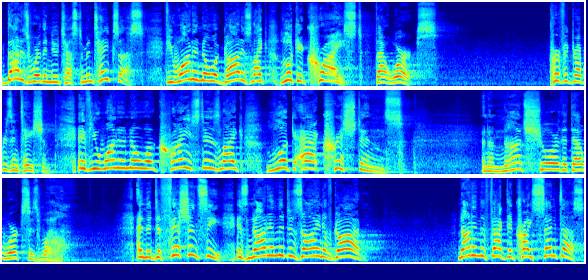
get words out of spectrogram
That is where the New Testament takes us. If you want to know what God is like, look at Christ. That works. Perfect representation. If you want to know what Christ is like, look at Christians. And I'm not sure that that works as well. And the deficiency is not in the design of God, not in the fact that Christ sent us.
